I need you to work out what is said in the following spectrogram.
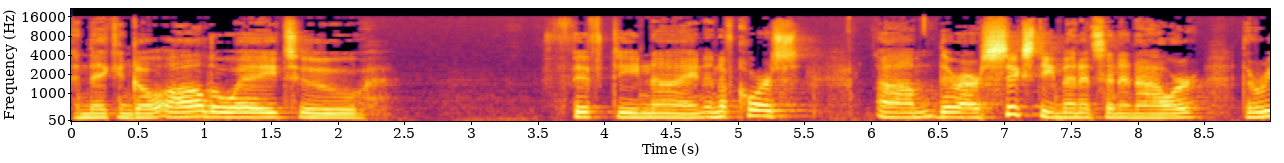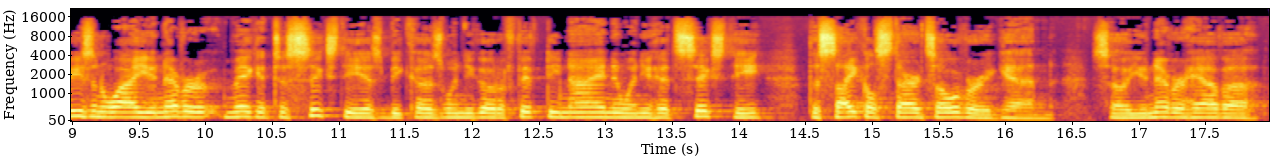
And they can go all the way to 59. And of course, um, there are 60 minutes in an hour. The reason why you never make it to 60 is because when you go to 59 and when you hit 60, the cycle starts over again. So you never have a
